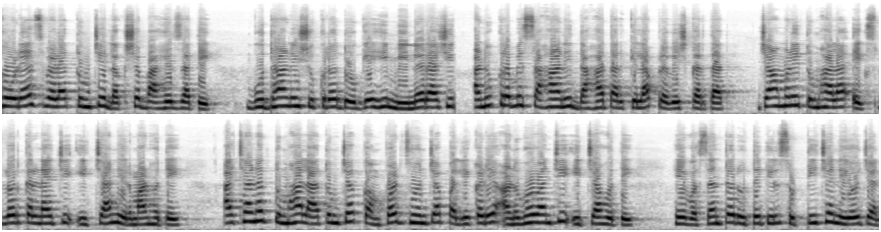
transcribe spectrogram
थोड्याच वेळात तुमचे लक्ष बाहेर जाते. बुध आणि शुक्र दोघेही मीन राशीत अनुक्रमे सहा आणि दहा तारखेला प्रवेश करतात ज्यामुळे तुम्हाला एक्सप्लोर करण्याची इच्छा निर्माण होते. अचानक तुम्हाला तुमच्या कम्फर्ट झोनच्या पलीकडे अनुभवांची इच्छा होते. हे वसंत ऋतूतील सुट्टीचे नियोजन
